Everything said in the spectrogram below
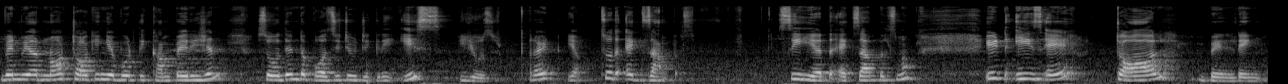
When we are not talking about the comparison so then the positive degree is used right? Yeah. So the examples. See here the examples ma'am. It is a tall building.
